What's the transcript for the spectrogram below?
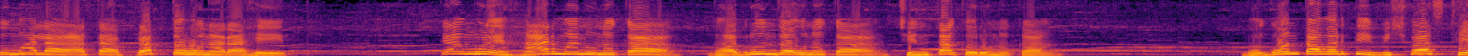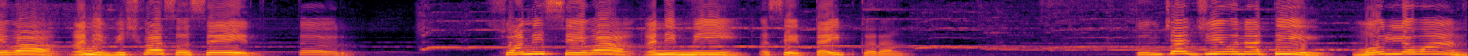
तुम्हाला आता प्राप्त होणार आहेत. त्यामुळे हार मानू नका घाबरून जाऊ नका चिंता करू नका. भगवंतावरती विश्वास ठेवा आणि विश्वास असेल तर स्वामी सेवा आणि मी असे टाईप करा. तुमच्या जीवनातील मौल्यवान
